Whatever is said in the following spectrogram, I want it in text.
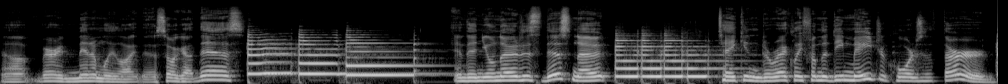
uh, very minimally like this. So I got this, and then you'll notice this note taken directly from the D major chord as the third.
